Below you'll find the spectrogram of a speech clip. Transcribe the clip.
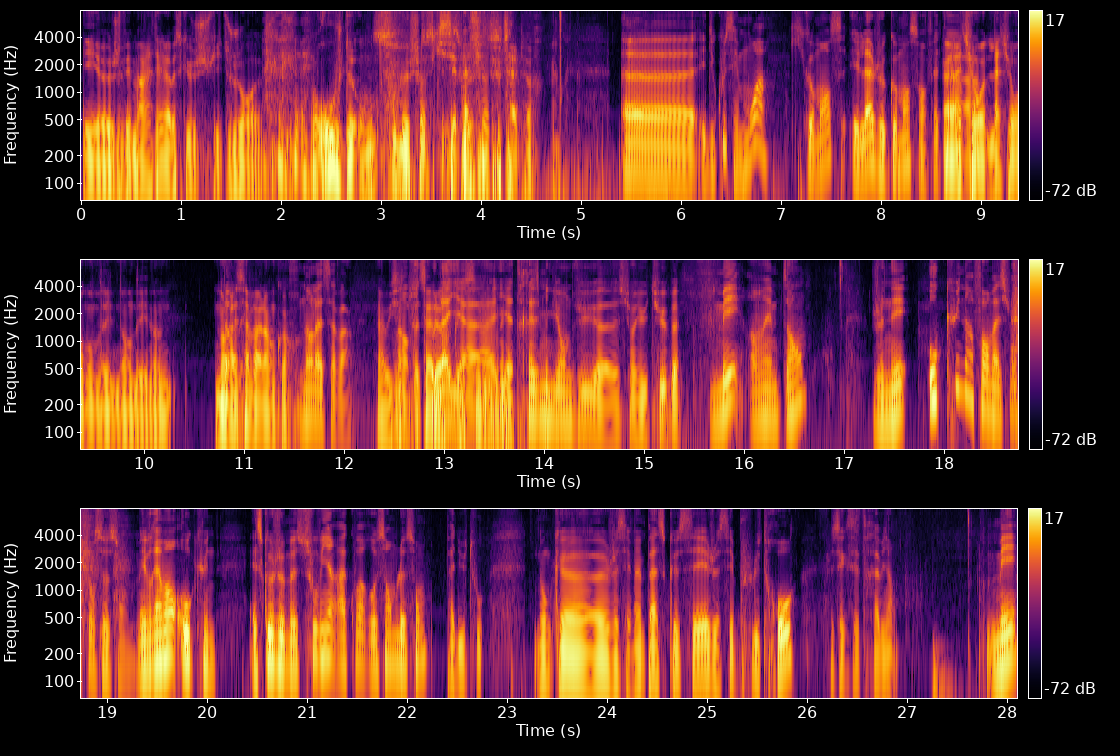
Et euh, je vais m'arrêter là parce que je suis toujours euh, rouge de honte Sous le choc, ce qui s'est passé tout à l'heure. Euh, et du coup, c'est moi qui commence. Et là, je commence en fait Ah, à... là, tu, re- là, tu rentres dans des. Dans des- dans- Non, là, ça va là encore. Non, là, ça va. Ah oui, c'est non, parce que là, il y, a- c'est- il y ouais. a 13 millions de vues euh, sur YouTube. Mais en même temps, je n'ai aucune information sur ce son. Mais vraiment aucune. Est-ce que je me souviens à quoi ressemble le son? Pas du tout. Donc, euh, je sais même pas ce que c'est. Je sais plus trop. Je sais que c'est très bien. Mais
